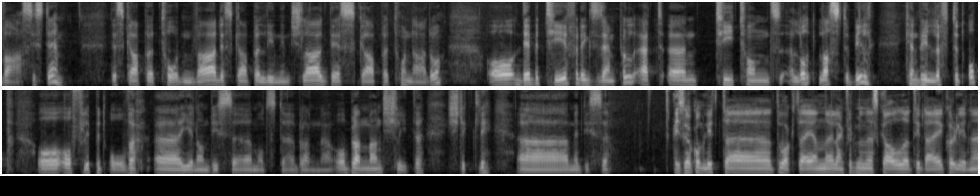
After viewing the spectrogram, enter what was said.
varsystem. Det skaper tordenvær, det skaper linjeinnslag, det skaper tornado. Og Det betyr f.eks. at en ti tonns lastebil kan bli løftet opp og, og flippet over uh, gjennom disse monsterbrannene. Og brannmannen sliter skikkelig uh, med disse. Vi skal komme litt uh, tilbake til deg igjen, Langford, men jeg skal til deg, Karoline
